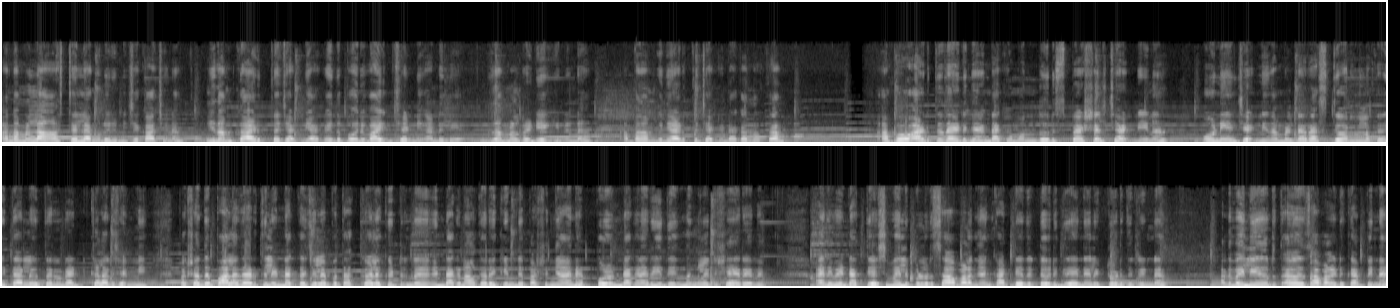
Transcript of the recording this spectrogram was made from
അത് നമ്മൾ ലാസ്റ്റ് എല്ലാം കൂടി ഒരുമിച്ച് കാച്ചണം. ഇനി നമുക്ക് അടുത്ത ചട്നി ആക്കാം ഇതിപ്പോൾ ഒരു വൈറ്റ് ചട്നി കണ്ടില്ലേ? ഇത് നമ്മൾ റെഡി ആക്കിയിട്ടുണ്ട്. അപ്പോൾ നമുക്ക് ഇനി അടുത്ത ചട്നി ഉണ്ടാക്കാൻ നോക്കാം. അപ്പോൾ അടുത്തതായിട്ട് ഞാൻ ഉണ്ടാക്കാൻ പോകുന്നത് ഒരു സ്പെഷ്യൽ ചട്നിയാണ്. ഓണിയൻ ചട്നി നമ്മളുടെ റെസ്റ്റോറന്റിലൊക്കെ കിട്ടാറില്ല. ഒരു റെഡ് കളർ ചട്നി. പക്ഷെ അത് പലതരത്തിൽ ഉണ്ടാക്കുക. ചിലപ്പോൾ തക്കാളി കിട്ടുന്ന ഉണ്ടാക്കുന്ന ആൾക്കാരൊക്കെ ഉണ്ട്. പക്ഷെ ഞാൻ എപ്പോഴും ഉണ്ടാക്കുന്ന രീതിയിൽ നിങ്ങളായിട്ട് ഷെയർ ചെയ്യുന്നത് അതിന് വേണ്ടി അത്യാവശ്യം വലിപ്പമുള്ളൊരു സവാള ഞാൻ കട്ട് ചെയ്തിട്ട് ഒരു ഗ്രൈനറിൽ ഇട്ട് കൊടുത്തിട്ടുണ്ട്. അത് വലിയൊരു സവള എടുക്കാം. പിന്നെ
